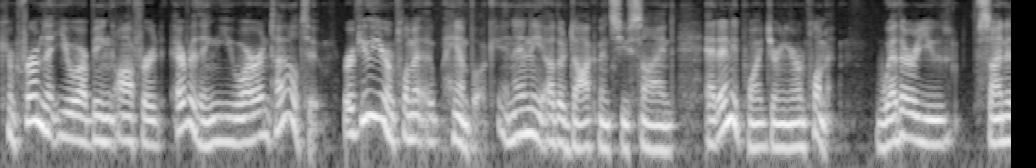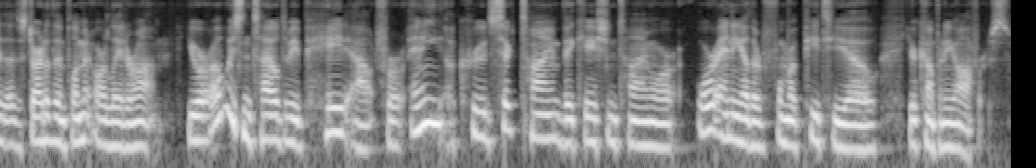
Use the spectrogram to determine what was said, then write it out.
confirm that you are being offered everything you are entitled to. Review your employment handbook and any other documents you signed at any point during your employment. Whether you signed it at the start of the employment or later on. You are always entitled to be paid out for any accrued sick time, vacation time, or, or any other form of PTO your company offers.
